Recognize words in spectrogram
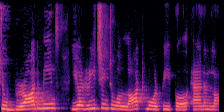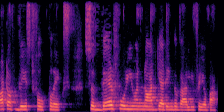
too broad means you're reaching to a lot more people and a lot of wasteful clicks so therefore you are not getting the value for your buck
